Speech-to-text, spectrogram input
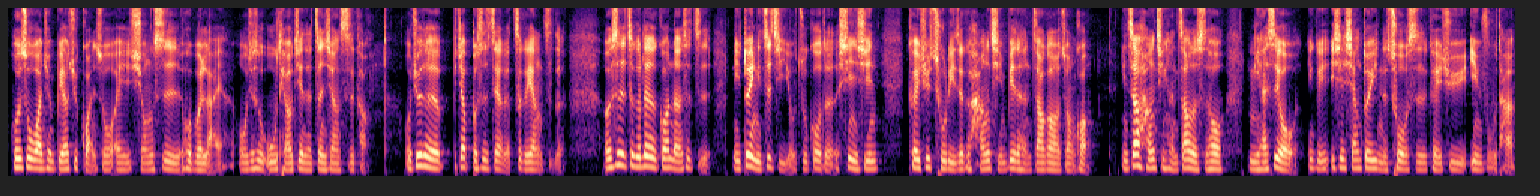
或者说完全不要去管说，哎，熊市会不会来啊？我就是无条件的正向思考。我觉得比较不是这个这个样子的，而是这个乐观呢，是指你对你自己有足够的信心，可以去处理这个行情变得很糟糕的状况。你知道行情很糟的时候，你还是有一个一些相对应的措施可以去应付它。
